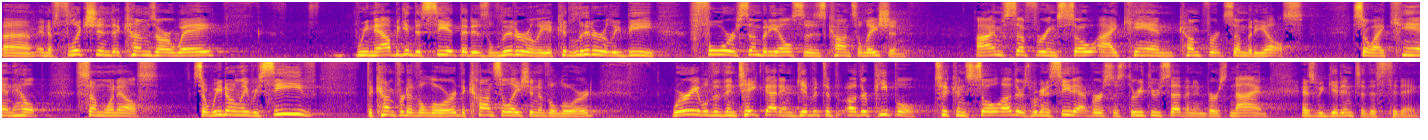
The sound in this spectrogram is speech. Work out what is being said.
um, and affliction that comes our way. We now begin to see it that is literally, it could literally be for somebody else's consolation. I'm suffering so I can comfort somebody else, so I can help someone else. So we don't only receive the comfort of the Lord, the consolation of the Lord, we're able to then take that and give it to other people to console others. We're going to see that verses 3 through 7 and verse 9 as we get into this today.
